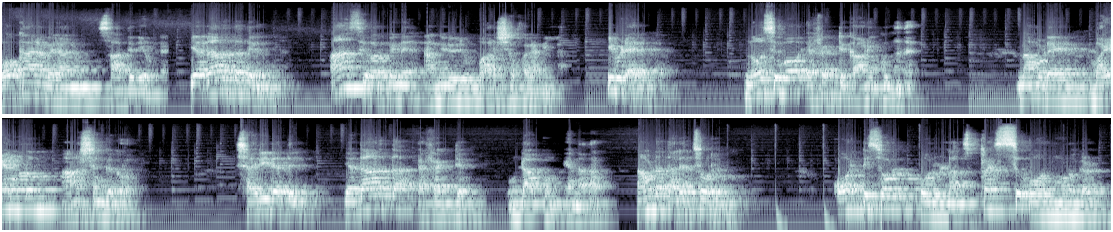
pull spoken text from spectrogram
പോക്കാനം വരാനും സാധ്യതയുണ്ട്. യഥാർത്ഥത്തിൽ ആ സിറപ്പിന് അങ്ങനെ ഒരു പാർശ്വഫലമില്ല. ഇവിടെ നോസിബോ എഫക്റ്റ് കാണിക്കുന്നത് നമ്മുടെ ഭയങ്ങളും ആശങ്കകളും ശരീരത്തിൽ യഥാർത്ഥ എഫക്റ്റ് ഉണ്ടാക്കും എന്നതാണ്. നമ്മുടെ തലച്ചോറ് കോർട്ടിസോൾ പോലുള്ള സ്ട്രെസ് ഹോർമോണുകൾ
